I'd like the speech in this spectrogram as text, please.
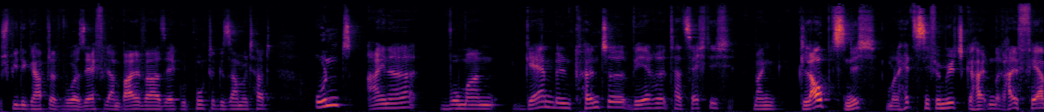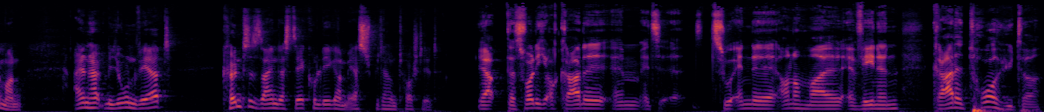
Spiele gehabt hat, wo er sehr viel am Ball war, sehr gut Punkte gesammelt hat. Und einer, wo man gambeln könnte, wäre tatsächlich, man glaubt es nicht, man hätte es nicht für möglich gehalten, Ralf Fährmann. Eineinhalb Millionen wert, könnte sein, dass der Kollege am ersten Spieltag im Tor steht. Ja, das wollte ich auch gerade ähm, jetzt äh, zu Ende auch nochmal erwähnen. Gerade Torhüter.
